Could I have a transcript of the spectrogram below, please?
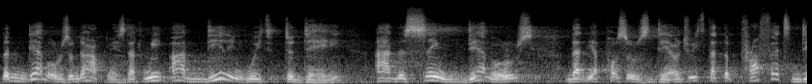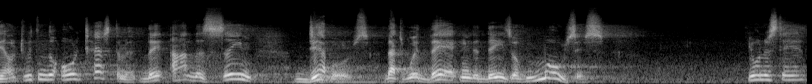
the devils of darkness that we are dealing with today are the same devils that the apostles dealt with, that the prophets dealt with in the Old Testament. They are the same devils that were there in the days of Moses. You understand?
